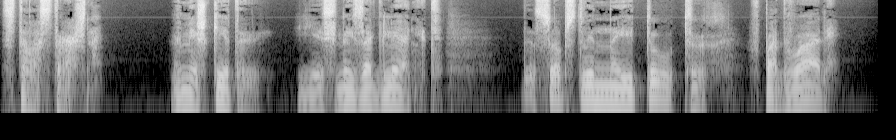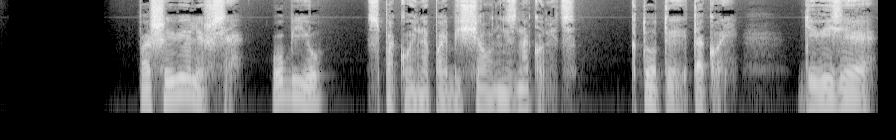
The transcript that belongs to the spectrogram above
Стало страшно. В мешке-то, если заглянет. Да, собственно, и тут, в подвале. «Пошевелишься — убью», — спокойно пообещал незнакомец. «Кто ты такой? Дивизия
